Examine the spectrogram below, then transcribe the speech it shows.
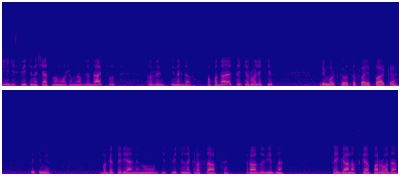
И действительно, сейчас мы можем наблюдать, вот тоже иногда попадаются эти ролики из Приморского сафари-парка с этими богатырями. Ну, действительно красавцы. Сразу видно тайгановская порода.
